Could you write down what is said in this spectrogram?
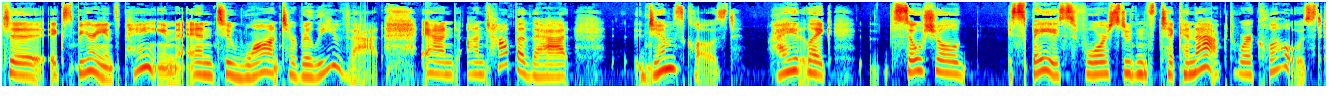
to experience pain and to want to relieve that. And on top of that, gyms closed, right? Like social space for students to connect were closed.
